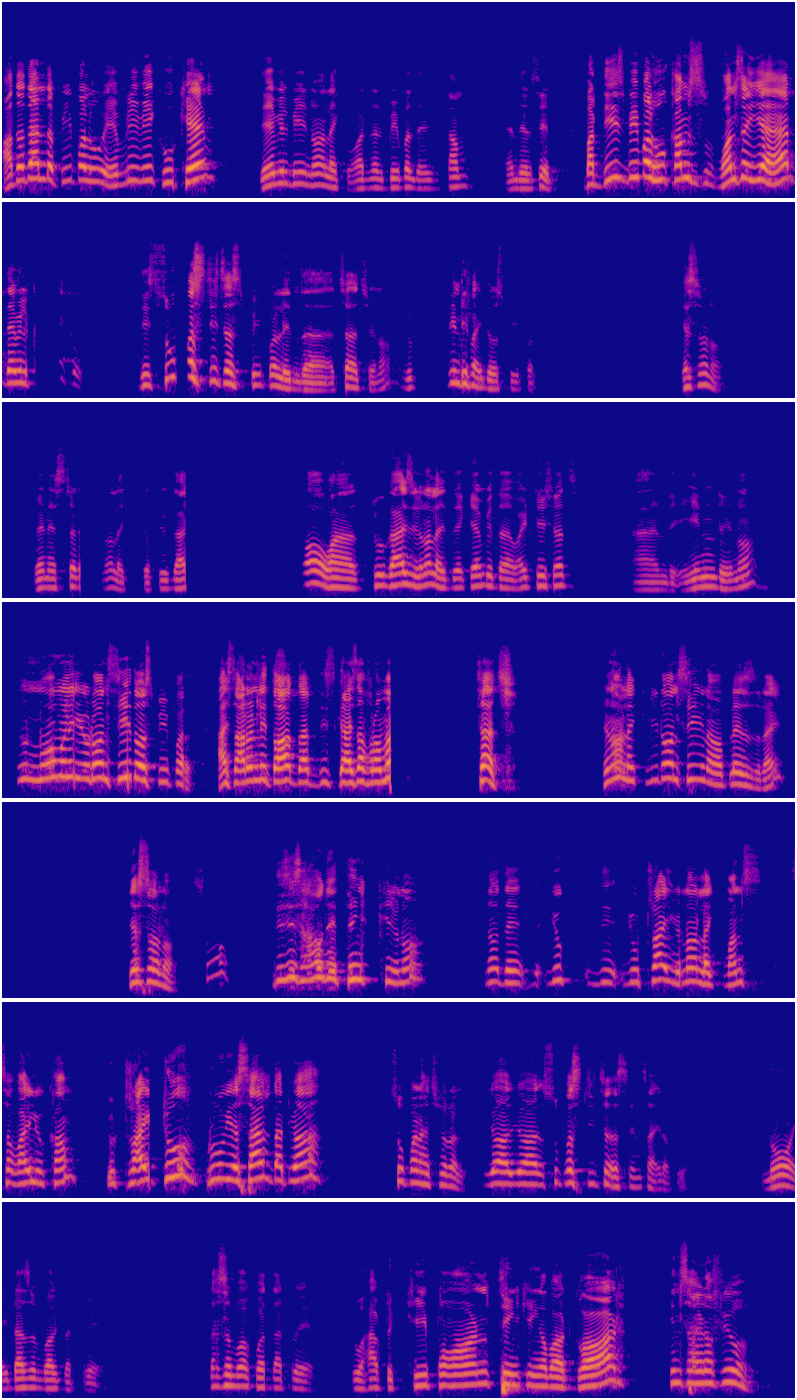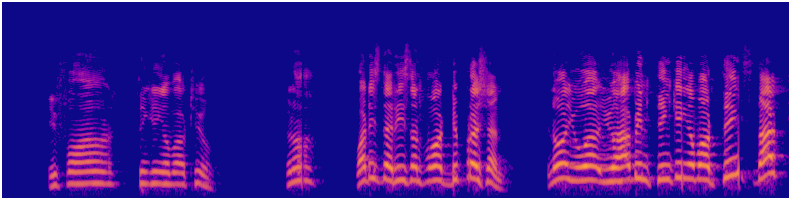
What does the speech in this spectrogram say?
Other than the people who every week who came, they will be, you know, like ordinary people, they will come and they'll sit. But these people who comes once a year, they will come like the superstitious people in the church, you know. You identify those people. Yes or no? When yesterday, you know, like the few guys, oh, uh, guys, you know, like they came with the white t-shirts and in, you know, you normally you don't see those people. I suddenly thought that these guys are from a church. You know, like we don't see in our places, right? Yes or no? So this is how they think, you know. No, they, you the, you try, you know, like once so while you come, you try to prove yourself that you are supernatural. You are you are superstitious inside of you. No, it doesn't work that way. Doesn't work that way. You have to keep on thinking about God inside of you. If on thinking about you. You know, what is the reason for depression? You know, you, are, you have been thinking about things that,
